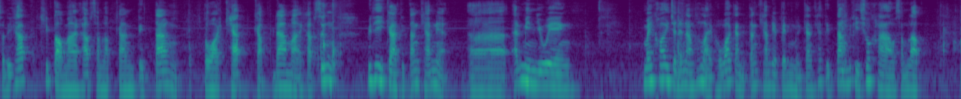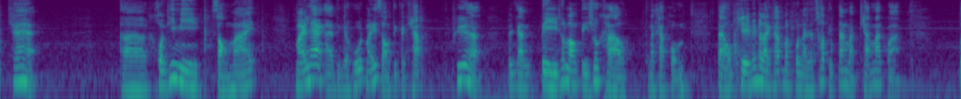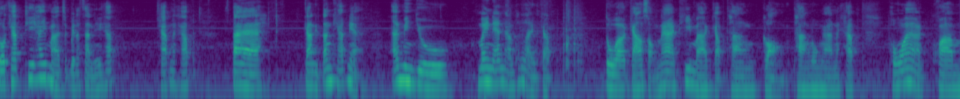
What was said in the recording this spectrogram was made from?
สวัสดีครับ คลิปต่อมาครับสำหรับการติดตั้งตัวแคปกับด้ามไม้ครับ ซึ่งวิธีการติดตั้งแคปเนี่ยออแอดมินยูเองไม่ค่อยจะแนะนำเท่าไหร่ เพราะว่าการติดตั้งแคปเนี่ยเป็นเหมือนการแค่ติดตั้งวิธีชั่วคราวสำหรับแค่คนที่มี 2 ไม้ ไม้แรกอาจติดกับฮูดไม้ที่ 2 ติดกับแคปเพื่อเป็นการตีทดลองตีชั่วคราวนะครับผมแต่โอเคไม่เป็นไรครับ บางคนอาจจะชอบติดตั้งแบบแคปมากกว่า ตัวแคปที่ให้มาจะเป็นลักษณะนี้ครับแคปนะครับ แต่การติดตั้งแคปเนี่ยแอดมินยูไม่แนะนำเท่าไหร่กับตัวกาวสองหน้าที่มากับทางกล่องทางโรงงานนะครับ เพราะว่าความ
